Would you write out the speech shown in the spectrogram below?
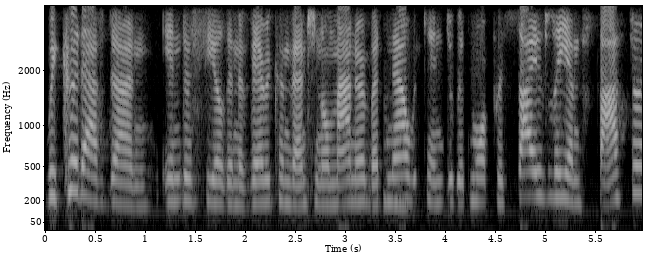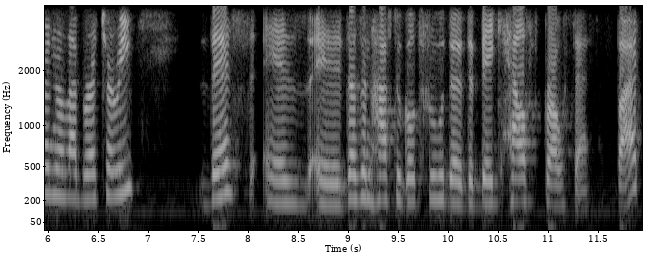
we could have done in the field in a very conventional manner, but now we can do it more precisely and faster in the laboratory. This is it doesn't have to go through the, the big health process. But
